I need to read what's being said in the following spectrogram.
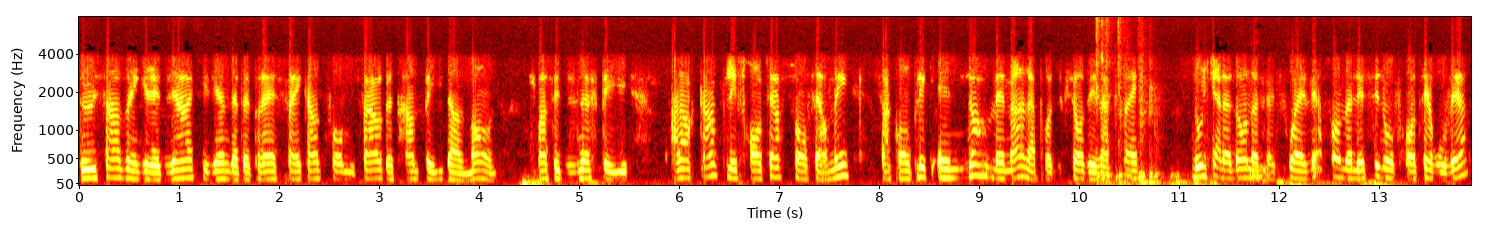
200 euh, ingrédients qui viennent d'à peu près 50 fournisseurs de 30 pays dans le monde. Je pense que c'est 19 pays. Alors, quand les frontières sont fermées, ça complique énormément la production des vaccins. Nous, le Canada, on a fait le choix inverse. On a laissé nos frontières ouvertes.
